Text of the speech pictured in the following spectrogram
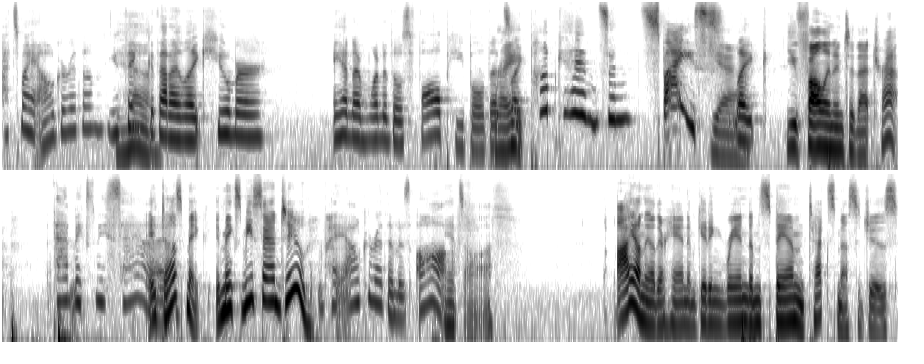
that's my algorithm. You Yeah. think that I like humor. And I'm one of those fall people that's Right. like pumpkins and spice. Yeah. Like, you've fallen into that trap. that makes me sad. It does make it makes me sad too. My algorithm is off. It's off. I, on the other hand, am getting random spam text messages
